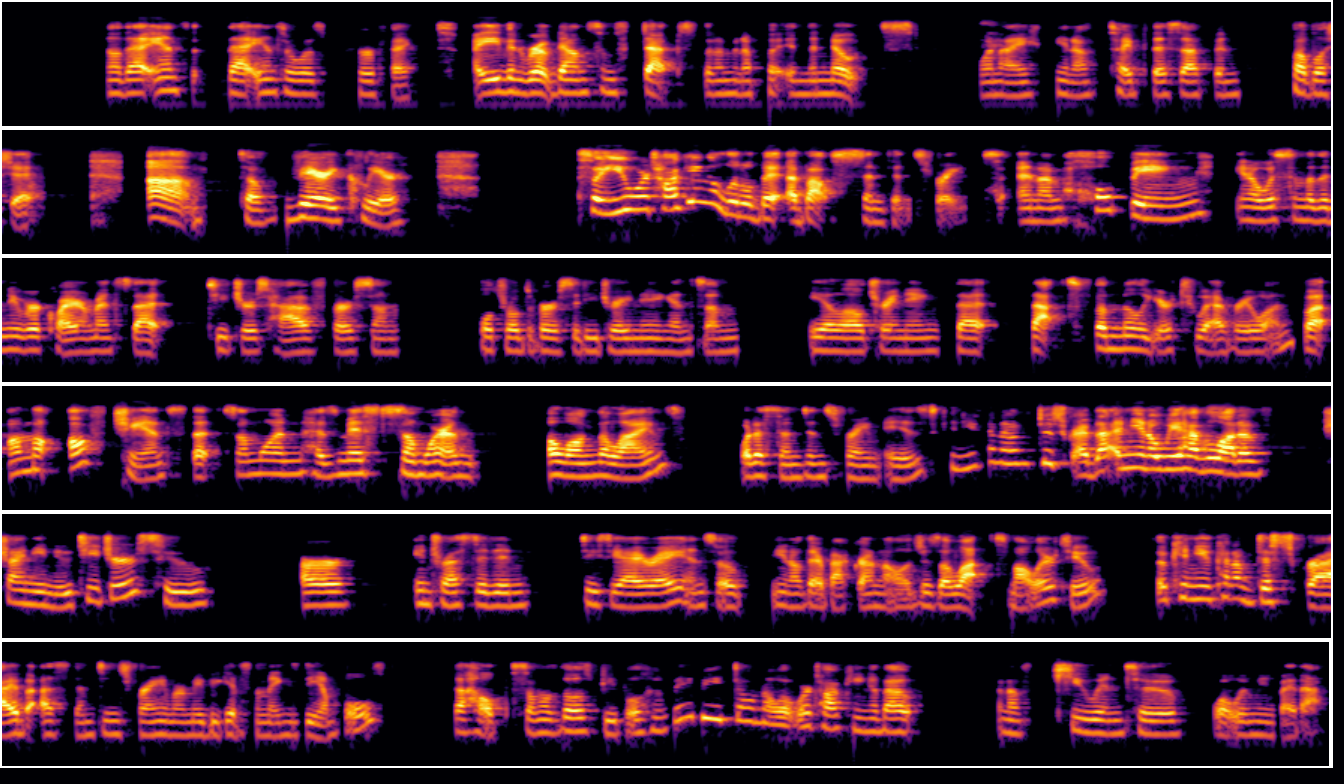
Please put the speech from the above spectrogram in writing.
that answer that answer was perfect. I even wrote down some steps that I'm going to put in the notes when I, you know, type this up and publish it. Um, so very clear. So you were talking a little bit about sentence frames, and I'm hoping, you know, with some of the new requirements that teachers have for some cultural diversity training and some ELL training, that that's familiar to everyone. But on the off chance that someone has missed somewhere along the lines what a sentence frame is, can you kind of describe that? And you know, we have a lot of shiny new teachers who are interested in CCIRA, and so you know their background knowledge is a lot smaller too. So can you kind of describe a sentence frame or maybe give some examples to help some of those people who maybe don't know what we're talking about kind of cue into what we mean by that?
